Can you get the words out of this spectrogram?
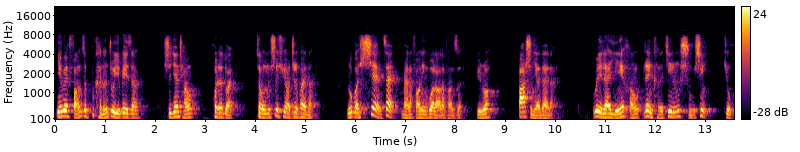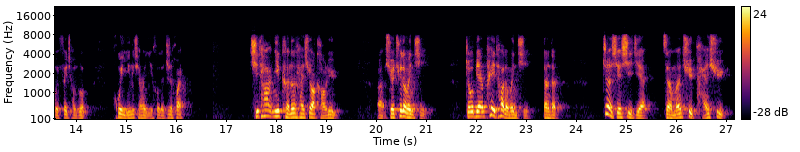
因为房子不可能住一辈子，时间长或者短，总是需要置换的。如果现在买了房龄过老的房子，比如八十年代的，未来银行认可的金融属性就会非常弱，会影响以后的置换。其他你可能还需要考虑，呃，学区的问题、周边配套的问题等等，这些细节怎么去排序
